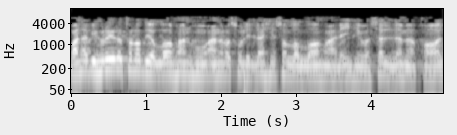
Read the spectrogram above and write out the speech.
وعن ابي هريره رضي الله عنه عن رسول الله صلى الله عليه وسلم قال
